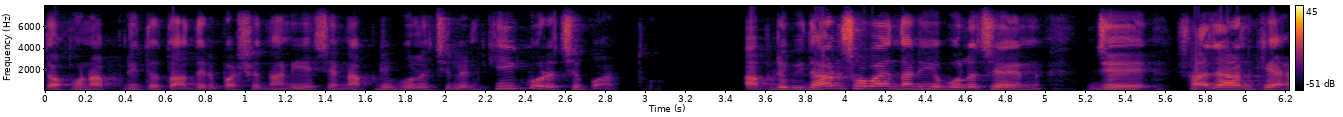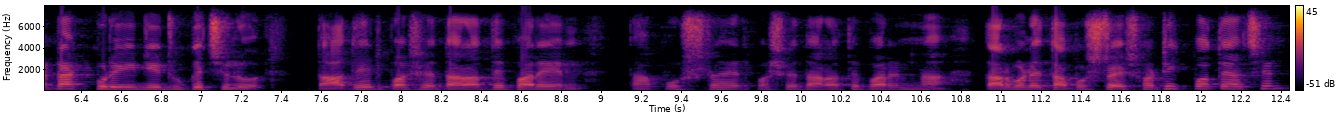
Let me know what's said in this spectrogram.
তখন আপনি তো তাদের পাশে দাঁড়িয়েছেন। আপনি বলেছিলেন, কি করেছে পার্থ? আপনি বিধানসভায় দাঁড়িয়ে বলেছেন যে, শাহজাহানকে অ্যাটাক করে ইডি ঢুকেছিল। তাদের পাশে দাঁড়াতে পারেন, তাপস রায়ের পাশে দাঁড়াতে পারেন না। তার মানে তাপস রায় সঠিক পথে আছেন,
